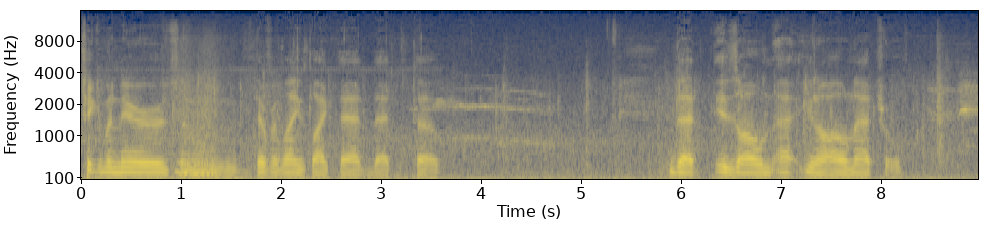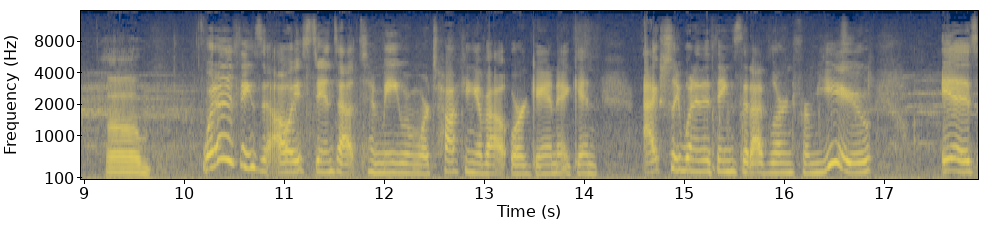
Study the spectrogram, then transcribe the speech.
chicken manures and mm-hmm. different things like that that that is all uh, you know all natural. Um, one of the things that always stands out to me when we're talking about organic, and actually one of the things that I've learned from you, is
